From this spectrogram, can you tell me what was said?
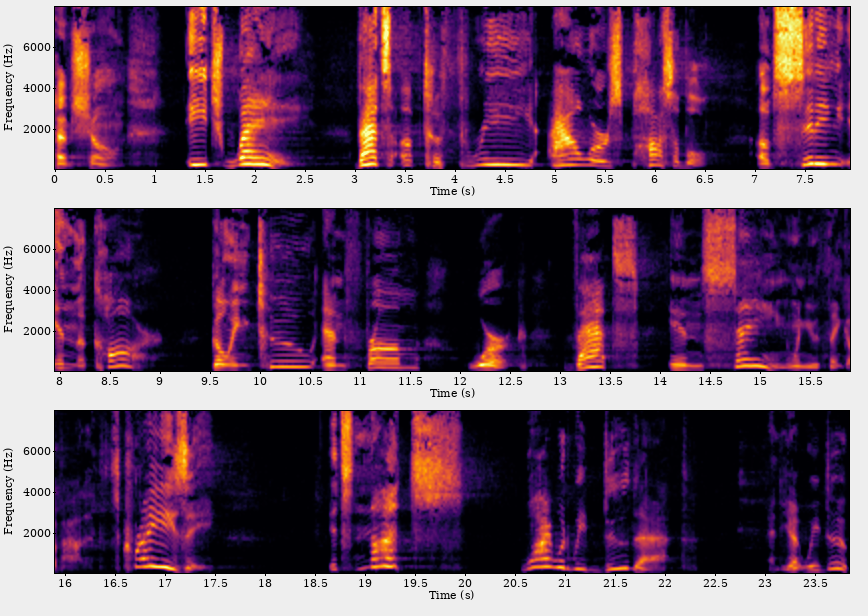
have shown. Each way, that's up to three hours possible of sitting in the car going to and from work. That's insane when you think about it. It's crazy. It's nuts. Why would we do that? And yet we do.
